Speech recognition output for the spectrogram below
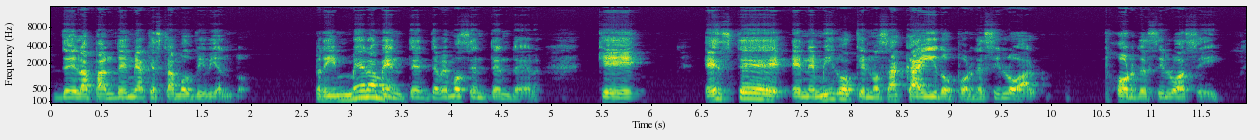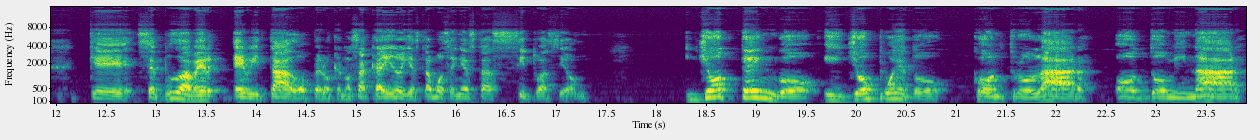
de la pandemia que estamos viviendo. Primeramente, debemos entender que este enemigo que nos ha caído, por decirlo algo, por decirlo así, que se pudo haber evitado, pero que nos ha caído y estamos en esta situación, yo tengo y yo puedo controlar o dominar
